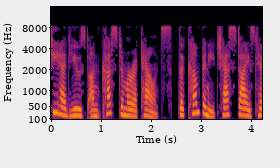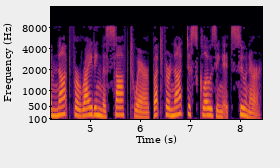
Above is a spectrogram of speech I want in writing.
he had used on customer accounts, the company chastised him not for writing the software but for not disclosing it sooner.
